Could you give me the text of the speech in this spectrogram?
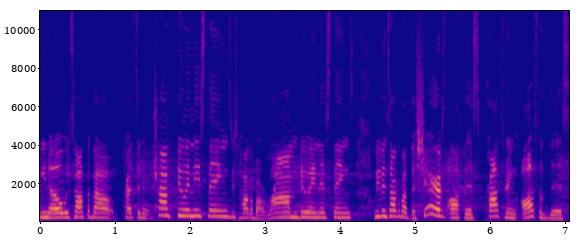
You know, we talk about President Trump doing these things, we talk about Rahm doing these things, we even talk about the sheriff's office profiting off of this.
